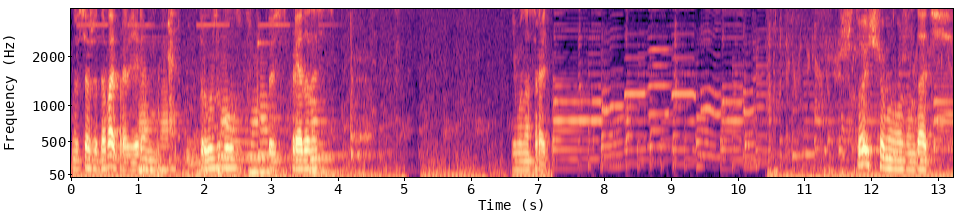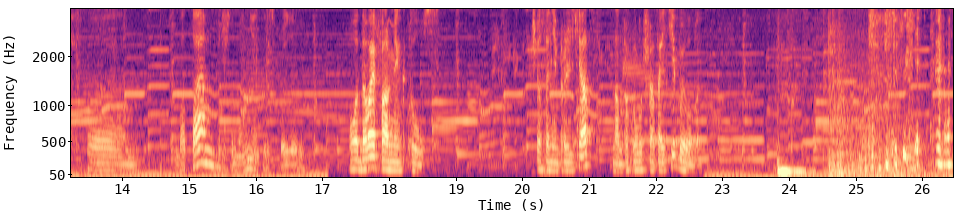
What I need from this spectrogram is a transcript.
Но все же давай проверим дружбу, то есть преданность. Ему насрать. Что еще мы можем дать эм, ботам, чтобы они это использовали? Вот, давай фарминг tools. Сейчас они пролетят. Нам только лучше отойти было бы.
